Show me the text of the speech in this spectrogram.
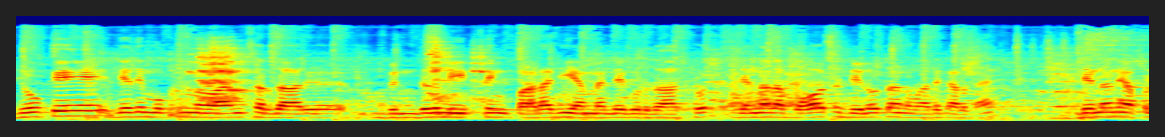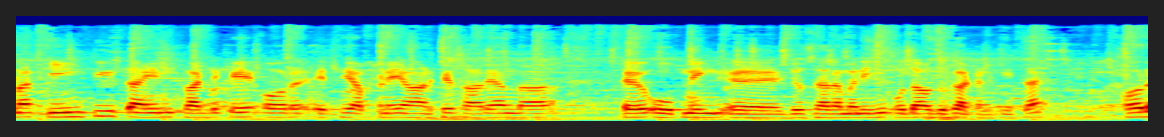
ਜੋ ਕਿ ਜਿਹਦੇ ਮੁੱਖ ਮਹਿਮਾਨ ਸਰਦਾਰ ਬਿੰਦਰਮੀਤ ਸਿੰਘ ਪਾੜਾ ਜੀ ਐਮਐਲਏ ਗੁਰਦਾਸਪੁਰ, ਜਿਨ੍ਹਾਂ ਦਾ ਬਹੁਤ ਦਿਲੋਂ ਧੰਨਵਾਦ ਕਰਦਾ ਹਾਂ, ਜਿਨ੍ਹਾਂ ਨੇ ਆਪਣਾ ਕੀਮਤੀ ਟਾਈਮ ਕੱਢ ਕੇ ਔਰ ਇੱਥੇ ਆਪਣੇ ਆਣ ਕੇ ਸਾਰਿਆਂ ਦਾ ਓਪਨਿੰਗ ਜੋ ਸੈਰਾਮਨੀ ਸੀ, ਉਹਦਾ ਉਦਘਾਟਨ ਕੀਤਾ ਔਰ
